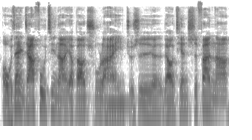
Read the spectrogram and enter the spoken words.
哦，我在你家附近啊，要不要出来就是聊天吃饭呢？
